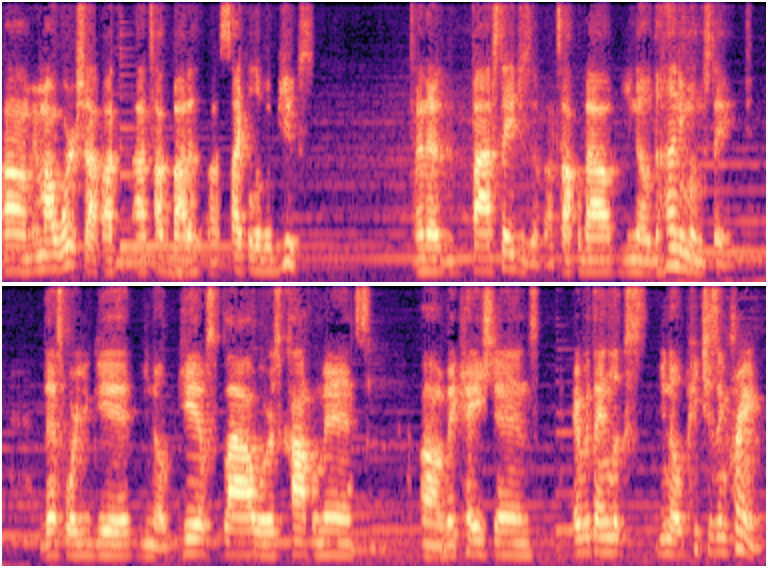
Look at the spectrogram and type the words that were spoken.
Um, in my workshop, I, I talk about a, a, cycle of abuse, and there are five stages of it. I talk about you know the honeymoon stage. That's where you get you know gifts, flowers, compliments, uh, vacations. Everything looks you know peaches and creams.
